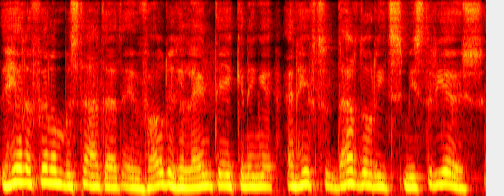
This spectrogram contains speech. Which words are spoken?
De hele film bestaat uit eenvoudige lijntekeningen en heeft daardoor iets mysterieus.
